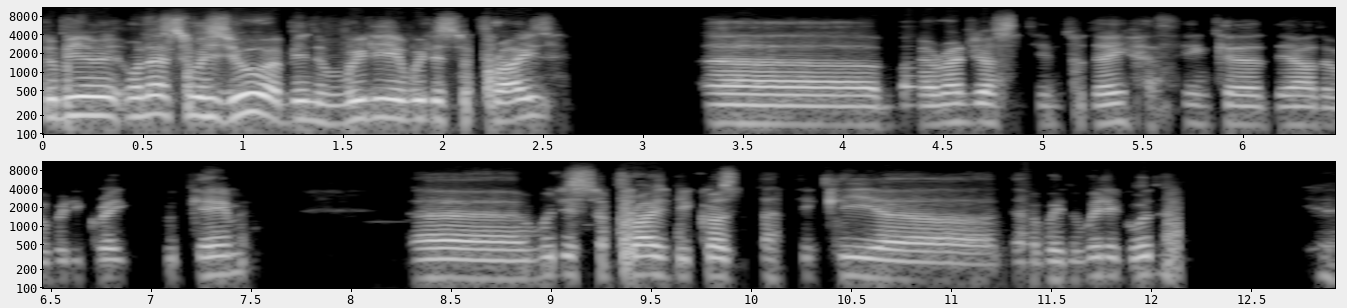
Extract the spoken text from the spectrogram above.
To be honest with you, I've been really, really surprised uh, by Rangers team today. I think uh, they had a really great, good game. Uh, really surprised because tactically uh, they've been really good. Yeah.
